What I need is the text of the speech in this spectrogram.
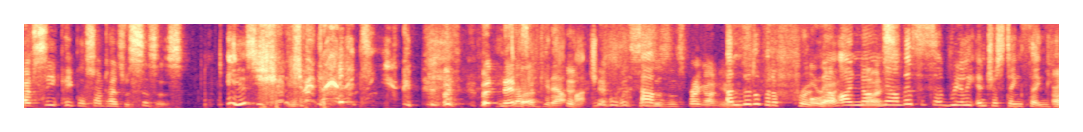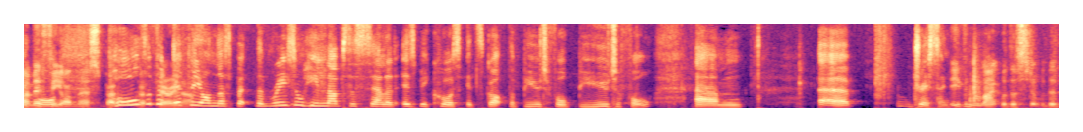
I've seen people sometimes with scissors. yes, you can do that. Can- But It never. doesn't get out much. never with Um, scissors and spring onions. A little bit of fruit. All now, I know nice. now this is a really interesting thing here, I'm Paul. iffy on this, but- Paul's but a bit iffy enough. on this, but the reason he loves the salad is because it's got the beautiful, beautiful um, uh, dressing. Even like with the, with the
